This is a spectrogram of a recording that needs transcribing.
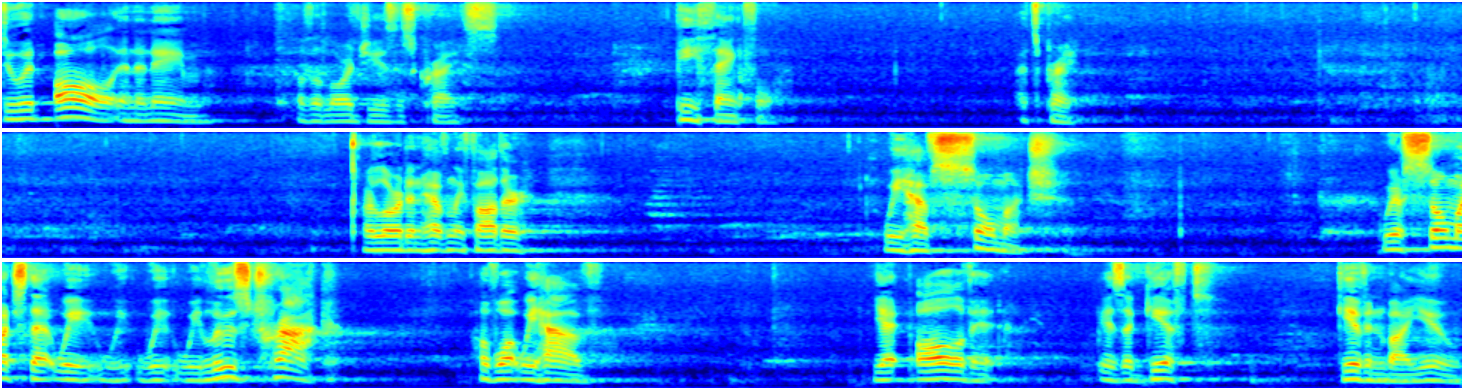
do it all in the name of the Lord Jesus Christ. Be thankful. Let's pray. Our Lord and Heavenly Father, we have so much. We have so much that we, we, we, we lose track of what we have. Yet all of it is a gift given by you.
